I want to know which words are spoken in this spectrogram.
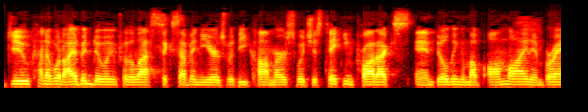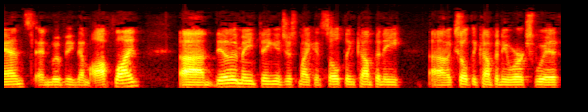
do kind of what I've been doing for the last six, seven years with e-commerce, which is taking products and building them up online and brands and moving them offline. Um, the other main thing is just my consulting company. Uh, consulting company works with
